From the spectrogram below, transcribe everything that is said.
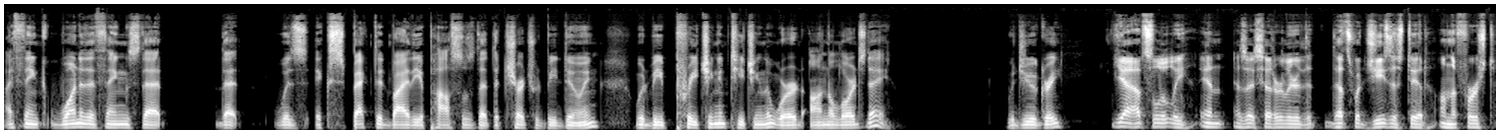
I think one of the things that that was expected by the apostles that the church would be doing would be preaching and teaching the word on the Lord's day. Would you agree? Yeah, absolutely. And as I said earlier, that that's what Jesus did on the first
